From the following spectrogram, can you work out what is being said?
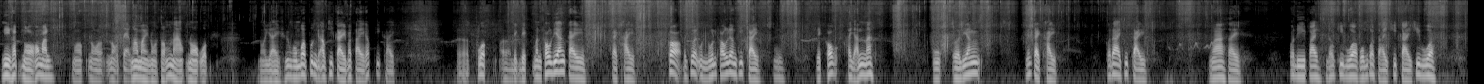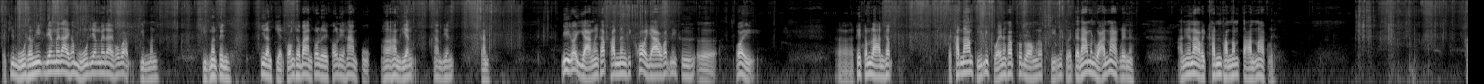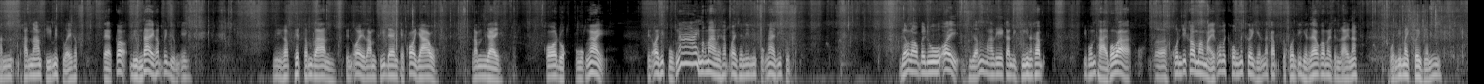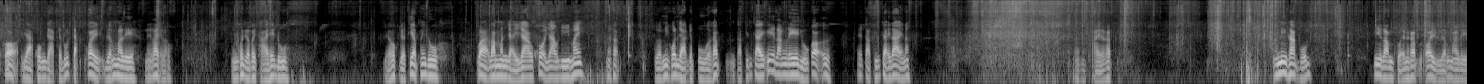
นี่ครับหน่อของมันหน่อหน่อหน่อแตกมาใหม่หน่อสองหน่อหน่ออวบ หน่อใหญ่คือผมว่าเพิ่งจะเอาขี้ไก่มาใส่ครับขี้ไก่พวกเเด็กๆ มันเขาเลี้ยงไก่ไก่ไข่ก็ไปช่วยอุ่นนุนเขาเรื่องขี้ไก่เด็กเขาขยันนะปลูกเออเลี้ยงเลี้ยงไก่ไข่ ก็ได้ขี้ไก่ มาใส่ ก็ดีไปแล้วขี้บัว ผมก็ใส่ขี้ไก่ขี้บัวแต่ขี้หมูแถวนี้เลี้ยงไม่ได้ครับหมูเลี้ยงไม่ได้ เพราะว่ากลิ่นมันกลิ่นมันเป็น ที่รังเกียจของชาวบ้านก็เลยเขาเลยห้ามปลูกห้ามเลี้ยง ห้ามเลี้ยงกัน นี่ก็อีกอย่างนึงครับ พันธุ์หนึ่งที่ข้อยาวครับนี่คือ เอ่ออ้อยเอ่อเพชรสำราญครับ แต่คั้นน้ำสีไม่สวยนะครับ ทดลองแล้วสีไม่สวย แต่น้ำมันหวานมากเลยเนี่ยอันนี้น่าไปคั้นทำน้ำตาลมากเลยคั้นคั้นน้ำสีไม่สวยครับ แต่ก็ดื่มได้ครับไปดื่มเอง นี่ครับเพชรสำราญเป็นอ้อยลำสีแดงแต่ข้อยาวลำใหญ่คอดกปลูกง่าย เป็นอ้อยที่ปลูกง่ายมาก ๆ เลยครับ อ้อยชนิดนี้ปลูกง่ายที่สุด เดี๋ยวเราไปดูอ้อยเหลืองมาเลกันอีกทีนะครับ ที่ผมถ่ายเพราะว่าคนที่เข้ามาใหม่ก็ไม่คงไม่เคยเห็นนะครับแต่คนที่เห็นแล้วก็ไม่เป็นไรนะ คนที่ไม่เคยเห็น ก็อยากคงอยากจะรู้จักอ้อยเหลืองมาเลในไร่เรา ผมก็จะไปถ่ายให้ดู เดี๋ยวเดี๋ยวเทียบให้ดูว่าลำมันใหญ่ยาวข้อยาวดีไหมนะครับเผื่อมีคนอยากจะปลูกครับ ตัดสินใจเอ๊ะลังเลอยู่ก็ เออให้ตัดสินใจได้นะถ่ายแล้วครับอันนี้ครับผม นี่ลำสวยนะครับ อ้อยเหลืองมาเลย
